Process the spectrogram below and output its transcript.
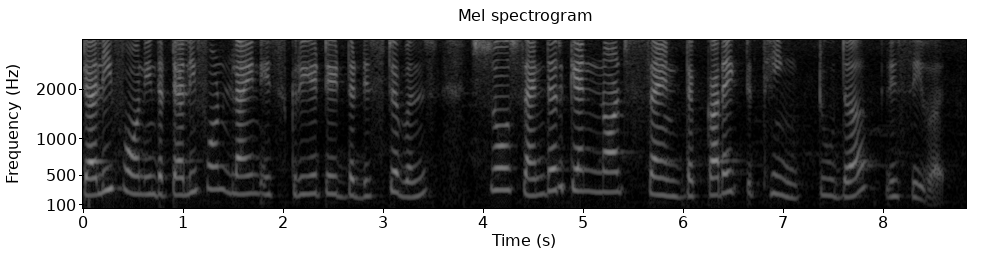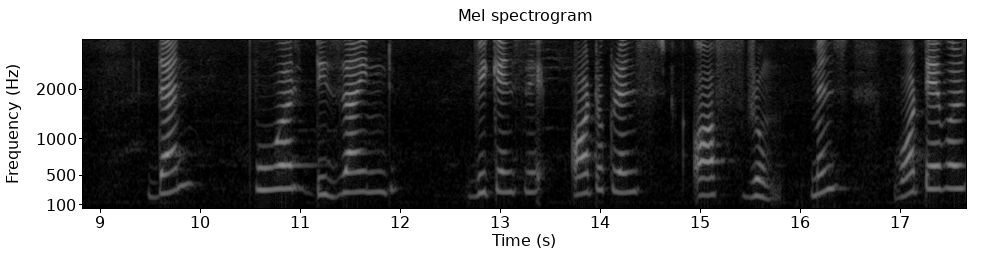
telephone in the telephone line is created the disturbance so sender cannot send the correct thing to the receiver. Then poor designed we can say occurrence of room. Means whatever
